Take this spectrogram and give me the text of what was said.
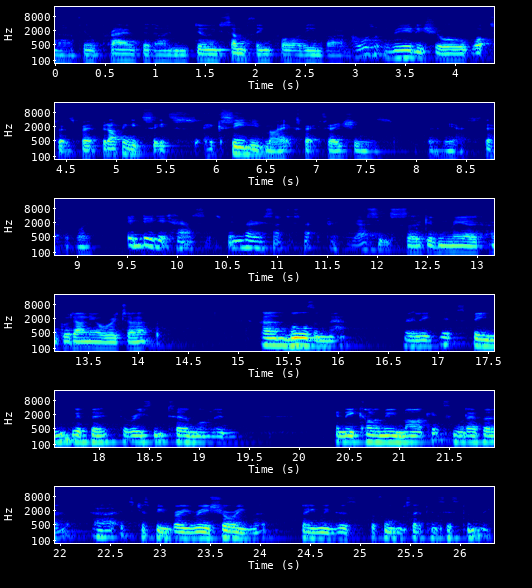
Uh, I feel proud that I'm doing something for the environment. I wasn't really sure what to expect, but I think it's it's exceeded my expectations. yes, definitely. Indeed, it has. It's been very satisfactory. Yes, it's uh, given me a, a, good annual return. Uh, more than that, really. It's been with the, the recent turmoil in in the economy, markets, and whatever. Uh, it's just been very reassuring that Baywind has performed so consistently.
